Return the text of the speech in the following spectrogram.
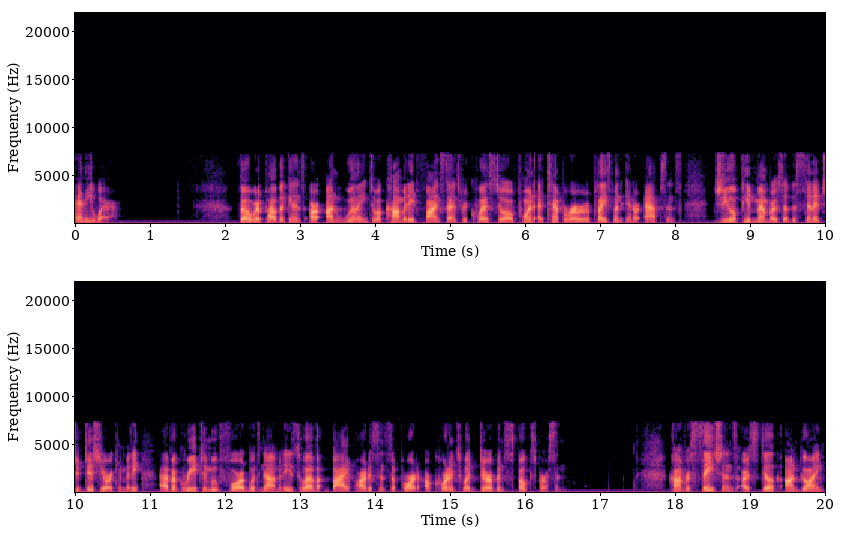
anywhere. Though Republicans are unwilling to accommodate Feinstein's request to appoint a temporary replacement in her absence, GOP members of the Senate Judiciary Committee have agreed to move forward with nominees who have bipartisan support, according to a Durbin spokesperson. Conversations are still ongoing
